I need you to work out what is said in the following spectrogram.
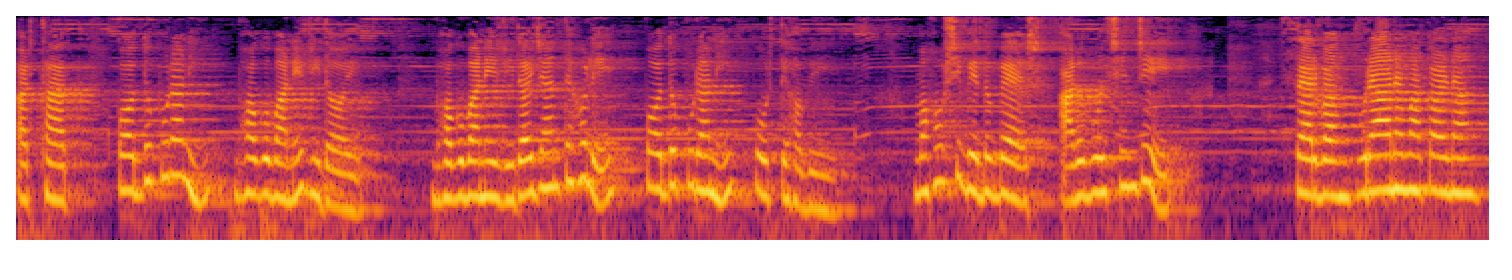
অর্থাৎ পদ্মপুরাণই ভগবানের হৃদয়। ভগবানের হৃদয় জানতে হলে পদ্মপুরাণই পড়তে হবে। মহর্ষি বেদব্যাস আরও বলছেন যে, সর্বং পুরাণমাকর্ণা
